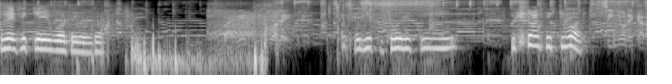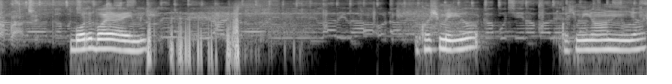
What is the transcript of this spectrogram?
Buna efekt gelir bu arada yolda. Spagetti tuvaleti. Üç tane efekti var. Bu arada bayağı iyiymiş. Kaç veriyor? Kaç milyon milyar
